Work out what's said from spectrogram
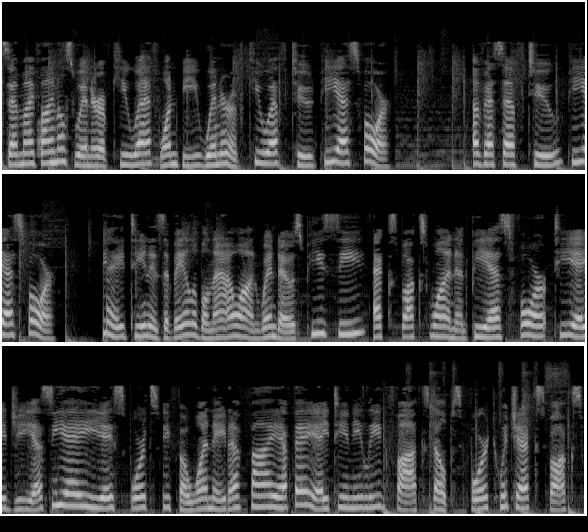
Semi-finals winner of QF1 v winner of QF2, PS4. Of SF2, PS4. 18 is available now on Windows PC, Xbox One and PS4, TAGSEA EA Sports FIFA 18 FIFA 18 E-League Fox Helps for Twitch Xbox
